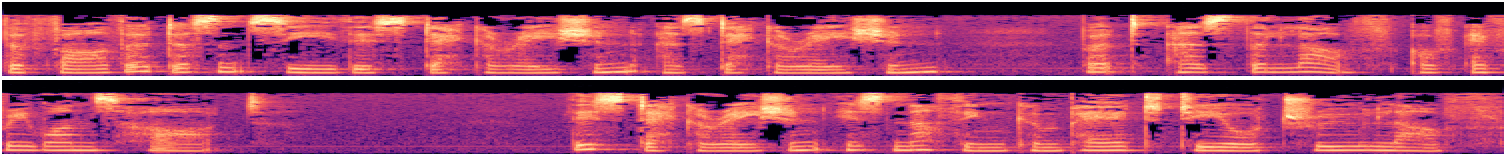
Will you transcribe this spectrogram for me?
The Father doesn't see this decoration as decoration, but as the love of everyone's heart. This decoration is nothing compared to your true love.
